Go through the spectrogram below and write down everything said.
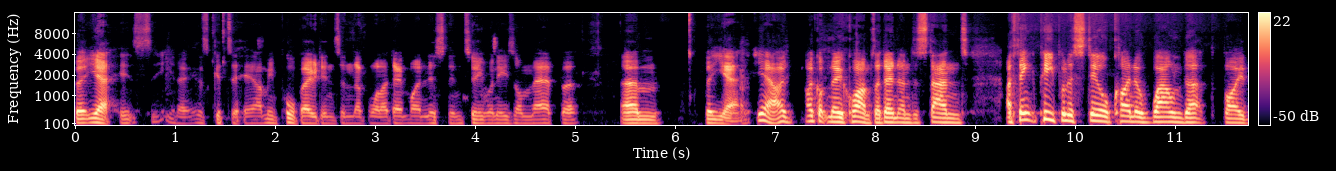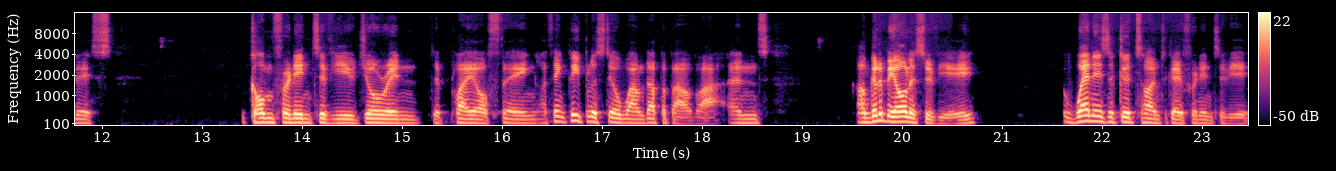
but yeah, it's you know it's good to hear. I mean, Paul Bowden's another one I don't mind listening to when he's on there, but um, but yeah, yeah, I I got no qualms. I don't understand. I think people are still kind of wound up by this. Gone for an interview during the playoff thing. I think people are still wound up about that, and I'm going to be honest with you. When is a good time to go for an interview?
